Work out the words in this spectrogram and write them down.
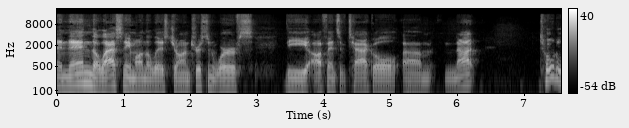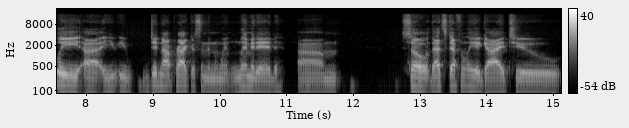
And then the last name on the list, John Tristan Wirfs, the offensive tackle, um, not totally. Uh, you, you, did not practice and then went limited. Um, so that's definitely a guy to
